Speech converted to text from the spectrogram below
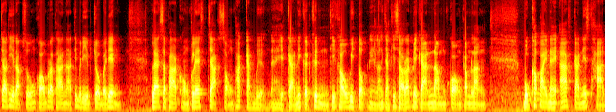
เจ้าที่ระดับสูงของประธานาธิบดีโจไบเดน และสภาของเกรสจากสองพรรคการเมืองนะเหตุการณ์นี้เกิดขึ้นที่เขาวิตกเนี่ยหลังจากที่สหรัฐอเมริกานำกองกำลังบุกเข้าไปในอัฟกานิสถาน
